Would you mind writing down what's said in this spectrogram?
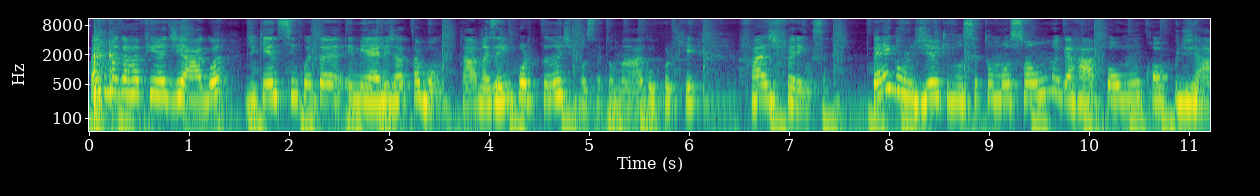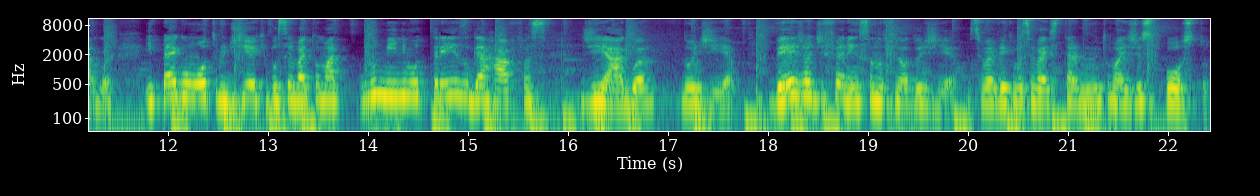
Pega uma garrafinha de água de 550 ml já tá bom, tá? Mas é importante você tomar água porque faz diferença. Pega um dia que você tomou só uma garrafa ou um copo de água e pega um outro dia que você vai tomar no mínimo três garrafas de água no dia. Veja a diferença no final do dia. Você vai ver que você vai estar muito mais disposto.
